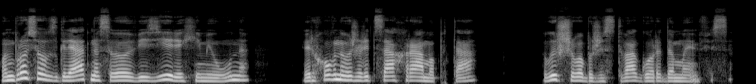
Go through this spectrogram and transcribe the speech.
Он бросил взгляд на своего визиря Химиуна, верховного жреца храма Пта, высшего божества города Мемфиса.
